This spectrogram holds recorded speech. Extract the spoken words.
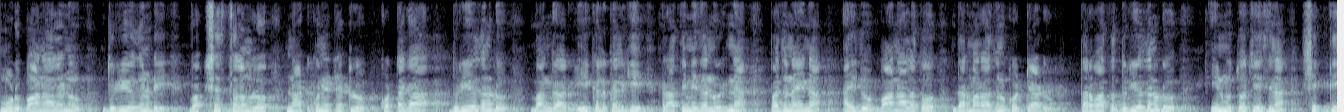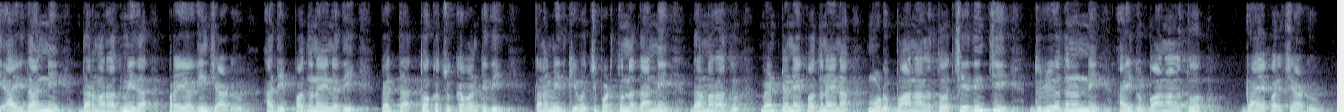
మూడు బాణాలను దుర్యోధనుడి వక్షస్థలంలో నాటుకునేటట్లు కొట్టగా దుర్యోధనుడు బంగారు ఈకలు కలిగి రాతి మీద నూరిన పదునైన ఐదు బాణాలతో ధర్మరాజును కొట్టాడు. తర్వాత దుర్యోధనుడు ఇనుముతో చేసిన శక్తి ఆయుధాన్ని ధర్మరాజు మీద ప్రయోగించాడు. అది పదునైనది పెద్ద తోకచుక్క వంటిది. తన మీదికి వచ్చి పడుతున్న దాన్ని ధర్మరాజు వెంటనే పదునైన మూడు బాణాలతో ఛేదించి దుర్యోధనుణ్ణి ఐదు బాణాలతో గాయపరిచాడు.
